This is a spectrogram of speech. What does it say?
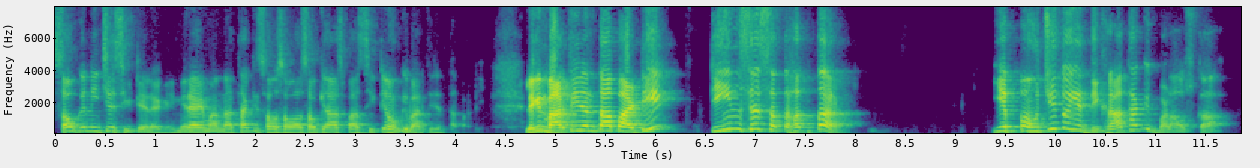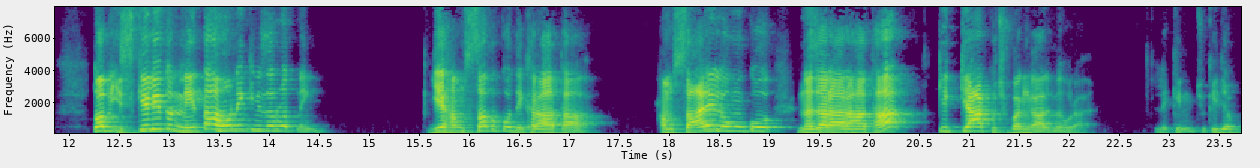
सौ के नीचे सीटें रह गई। मेरा यह मानना था कि सौ, सवा सौ के आसपास सीटें होंगी भारतीय जनता पार्टी। लेकिन भारतीय जनता पार्टी तीन से सतहत्तर, ये पहुँची तो ये दिख रहा था कि बड़ा उसका। तो अब इसके लिए तो नेता होने की भी ज़रूरत नहीं। ये हम सबको दिख रहा था। हम सारे लोगों को नज़र आ रहा था कि क्या कुछ बंगाल में हो रहा है। लेकिन चूँकि जब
